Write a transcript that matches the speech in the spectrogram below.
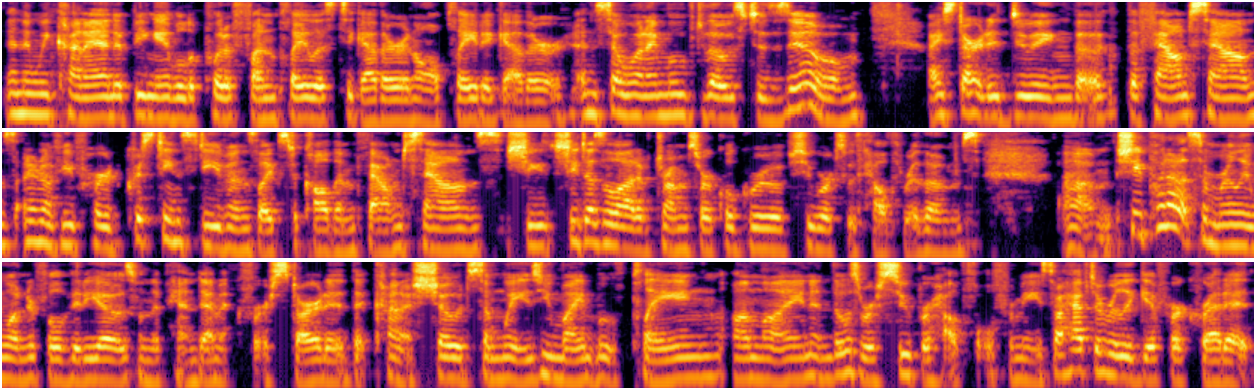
And then we kind of end up being able to put a fun playlist together and all play together. And so when I moved those to Zoom, I started doing the the found sounds. I don't know if you've heard Christine Stevens likes to call them found sounds. She she does a lot of drum circle groups. She works with health rhythms. Um, she put out some really wonderful videos when the pandemic first started that kind of showed some ways you might move playing online, and those were super helpful for me. So I have to really give her credit.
